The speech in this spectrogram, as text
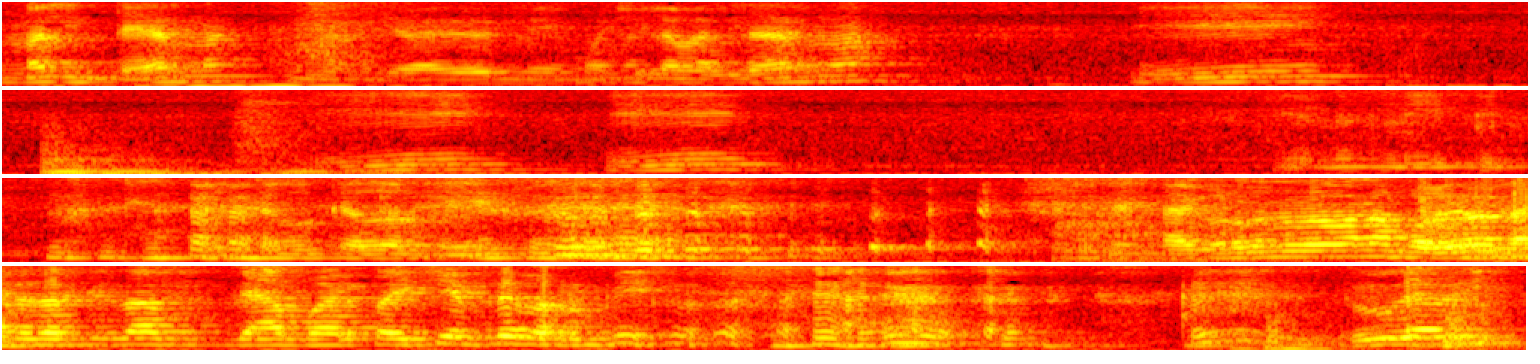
Una linterna, yo en mi mochila va linterna y y y y el sleeping. Yo tengo que dormir. Al gordo no lo van a poder van a pensar que está ya muerto y siempre dormido. ¿Tú, Gaby?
